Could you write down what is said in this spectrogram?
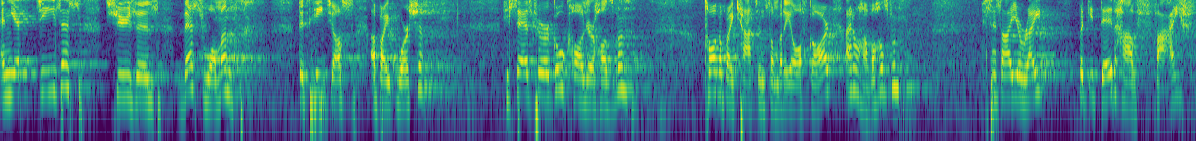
and yet Jesus chooses this woman to teach us about worship. He says to her, Go call your husband. Talk about catching somebody off guard. I don't have a husband. He says, Ah, you're right, but you did have five.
